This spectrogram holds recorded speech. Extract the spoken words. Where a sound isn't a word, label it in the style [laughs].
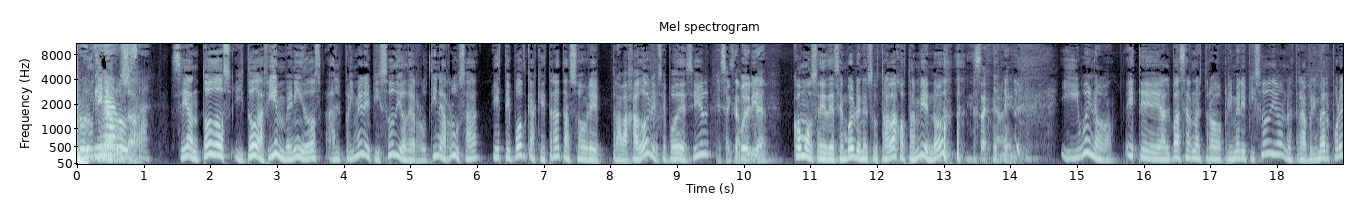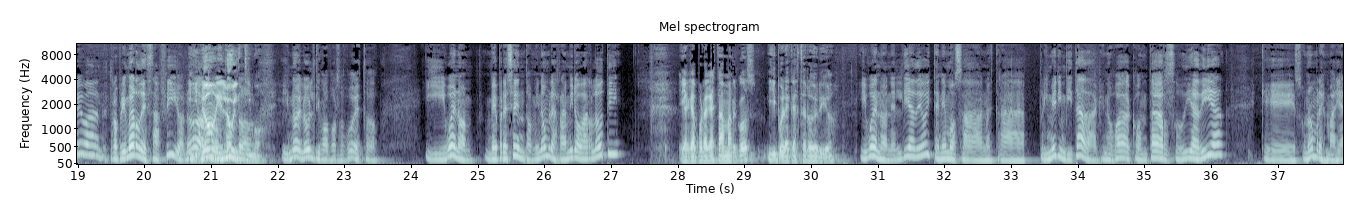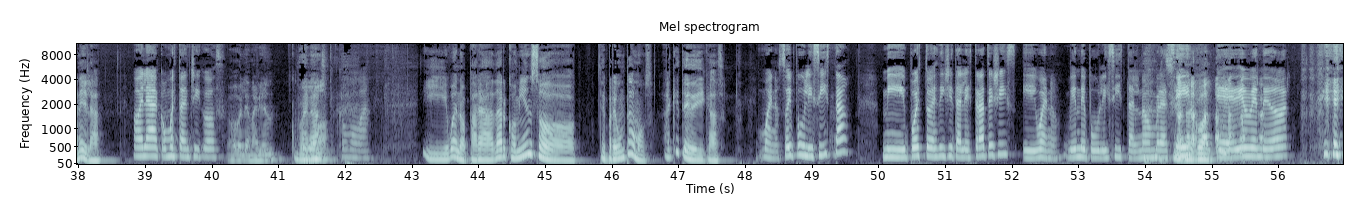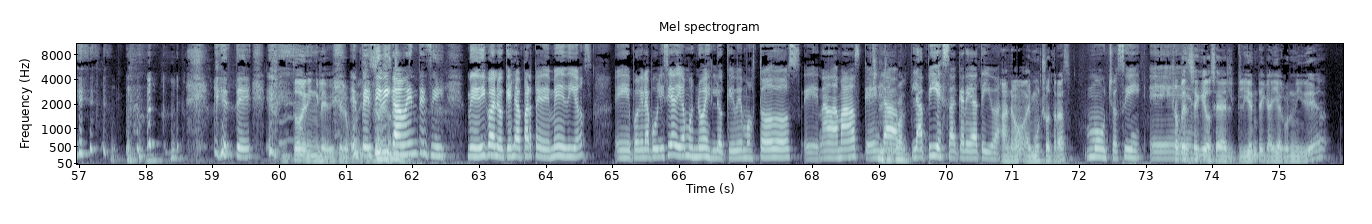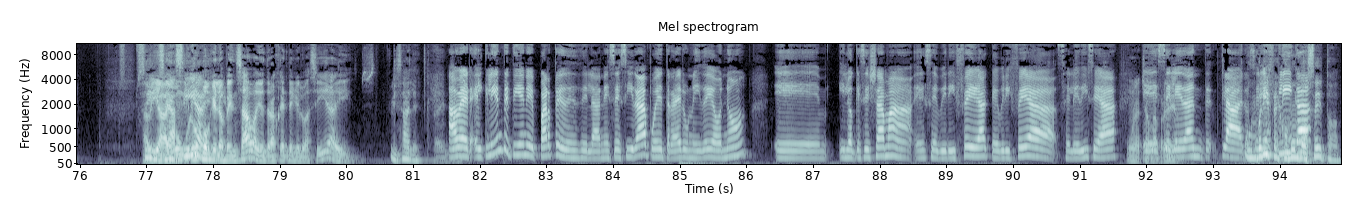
Rutina rusa. Sean todos y todas bienvenidos al primer episodio de Rutina Rusa, este podcast que trata sobre trabajadores, se puede decir, Exactamente. podría. Cómo se desenvuelven en sus trabajos también, ¿no? Exactamente. [laughs] Y bueno, este al- va a ser nuestro primer episodio, nuestra primer prueba, nuestro primer desafío, ¿no? Y no el último. Y no el último, por supuesto. Y bueno, me presento, mi nombre es Ramiro Barlotti. Y acá por acá está Marcos. Y por acá está Rodrigo. Y bueno, en el día de hoy tenemos a nuestra primera invitada que nos va a contar su día a día, que su nombre es Marianela. Hola, ¿cómo están chicos? Hola, Marian. Buenas. va? ¿Cómo va? Y bueno, para dar comienzo, te preguntamos, ¿a qué te dedicas? Bueno, soy publicista. Mi puesto es Digital Strategies y bueno, bien de publicista el nombre así, Sí, [laughs] tal cual. eh, bien vendedor. [laughs] este, Todo en inglés, ¿viste? Lo específicamente sí, me dedico a lo que es la parte de medios, eh, porque la publicidad, digamos, no es lo que vemos todos, eh, nada más, que es Sí, la, la pieza creativa. Ah, ¿no? ¿Hay mucho atrás? Mucho, sí. eh, Yo pensé que, o sea, el cliente caía con una idea. Sí, Había algún grupo y- que lo pensaba y otra gente que lo hacía y... Y sale. A ver, el cliente tiene parte desde la necesidad, puede traer una idea o no, eh, y lo que se llama ese brifea, que brifea se le dice a... Una charla eh, se le dan, claro, un se brief le es como un explica... boceto.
